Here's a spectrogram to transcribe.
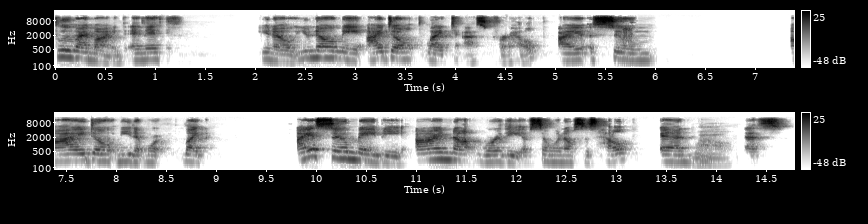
blew my mind. And if, you know, you know me, I don't like to ask for help. I assume I don't need it more. Like, I assume maybe I'm not worthy of someone else's help. And wow. that's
